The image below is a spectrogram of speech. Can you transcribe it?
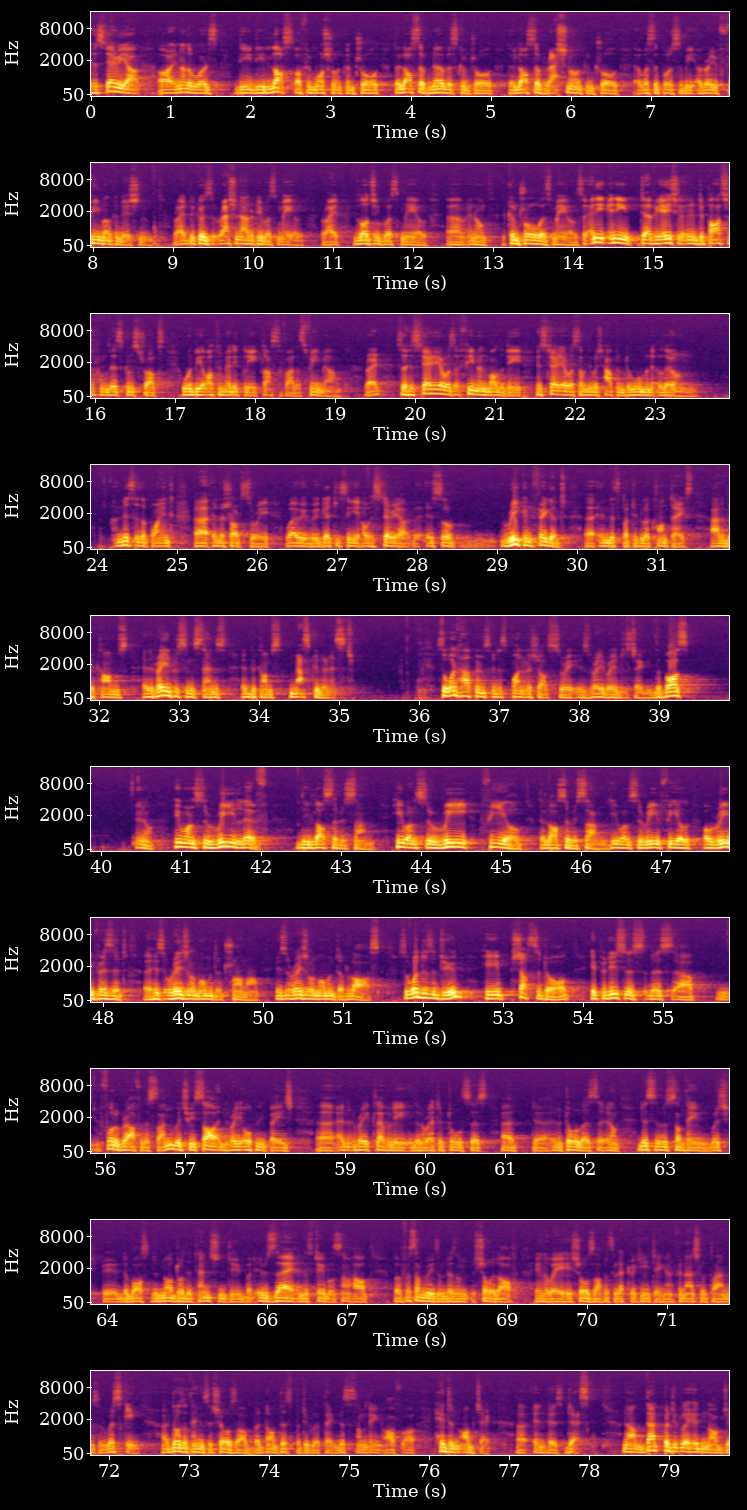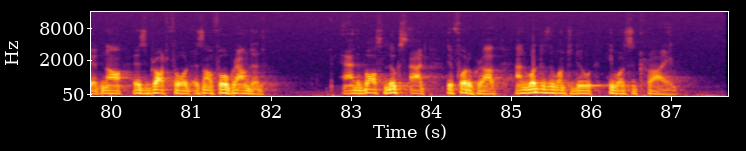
Hysteria, or in other words, the, the loss of emotional control, the loss of nervous control, the loss of rational control uh, was supposed to be a very female condition, right? Because rationality was male, right? Logic was male, uh, you know, control was male. So any, any deviation, any departure from this constructs would be automatically classified as female, right? So hysteria was a female malady. Hysteria was something which happened to women alone. And this is the point uh, in the short story where we, we, get to see how hysteria is sort of reconfigured uh, in this particular context and it becomes, in a very interesting sense, it becomes masculinist. So what happens at this point in the short story is very, very interesting. The boss, you know, he wants to relive the loss of his son. He wants to re-feel the loss of his son. He wants to re-feel or revisit uh, his original moment of trauma, his original moment of loss. So what does it do? He shuts the door. He produces this uh, photograph of the son, which we saw in the very opening page, uh, and very cleverly the narrator told us, uh, uh, told us you know, this was something which uh, the boss did not draw the attention to, but it was there in his table somehow, but for some reason doesn't show it off in a way he shows off his electric heating and financial times and whiskey. Uh, those are things he shows off, but not this particular thing. This is something of a hidden object in his desk. Now, that particular hidden object now is brought forward, is now foregrounded. And the boss looks at the photograph, and what does he want to do? He wants to cry,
